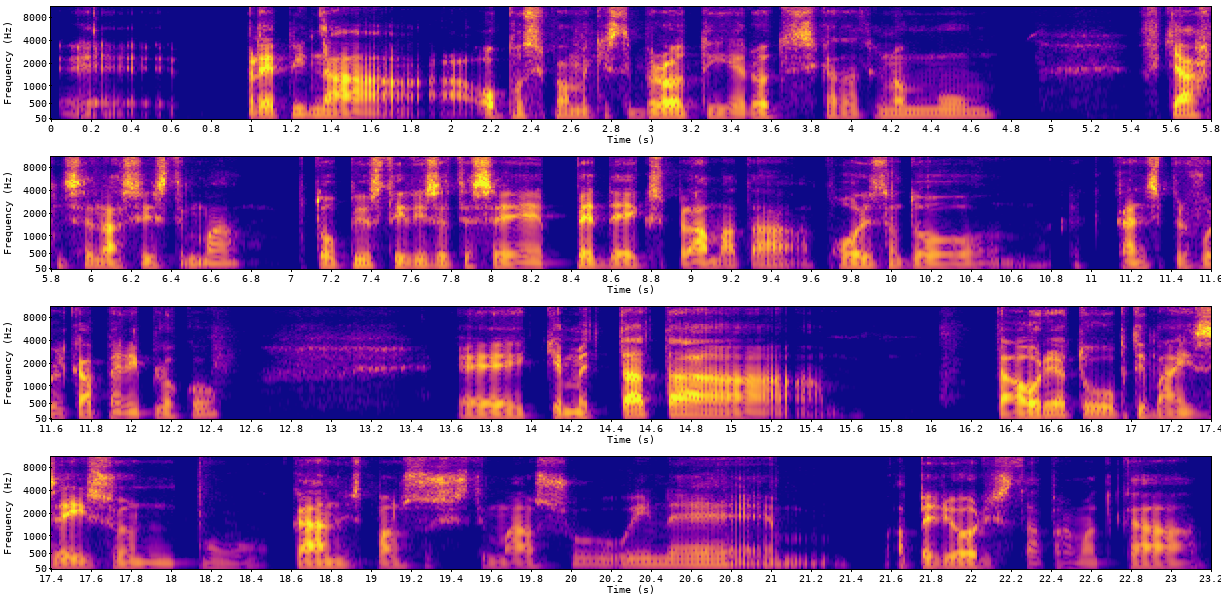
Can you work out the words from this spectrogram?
Ε, πρέπει να, όπως είπαμε και στην πρώτη ερώτηση, κατά τη γνώμη μου, φτιάχνεις ένα σύστημα το οποίο στηρίζεται σε 5-6 πράγματα χωρίς να το κάνεις υπερβολικά περίπλοκο ε, και μετά τα, τα όρια του optimization που κάνεις πάνω στο σύστημά σου είναι απεριόριστα. Πραγματικά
